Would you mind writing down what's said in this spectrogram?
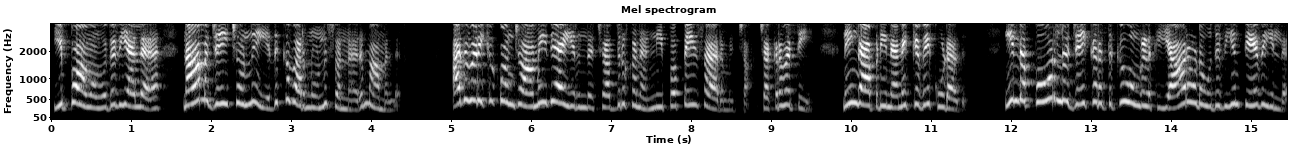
இப்போ அவன் உதவியால நாம ஜெயிச்சோன்னு எதுக்கு வரணும்னு சொன்னாரு மாமல்லர். அது வரைக்கும் கொஞ்சம் அமைதியா இருந்த சத்ருகனன் இப்போ பேச ஆரம்பிச்சான். சக்கரவர்த்தி நீங்க அப்படி நினைக்கவே கூடாது. இந்த போர்ல ஜெயிக்கிறதுக்கு உங்களுக்கு யாரோட உதவியும் தேவையில்லை.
